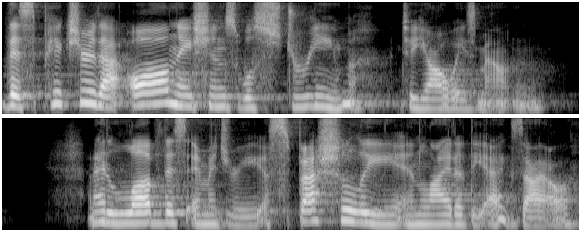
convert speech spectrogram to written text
this picture that all nations will stream to Yahweh's mountain. And I love this imagery, especially in light of the exile,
